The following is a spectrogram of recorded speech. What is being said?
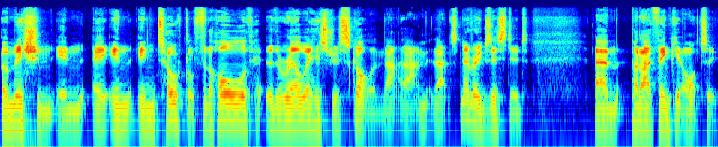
omission in in in total for the whole of the railway history of Scotland. That, that that's never existed. Um, but I think it ought to.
